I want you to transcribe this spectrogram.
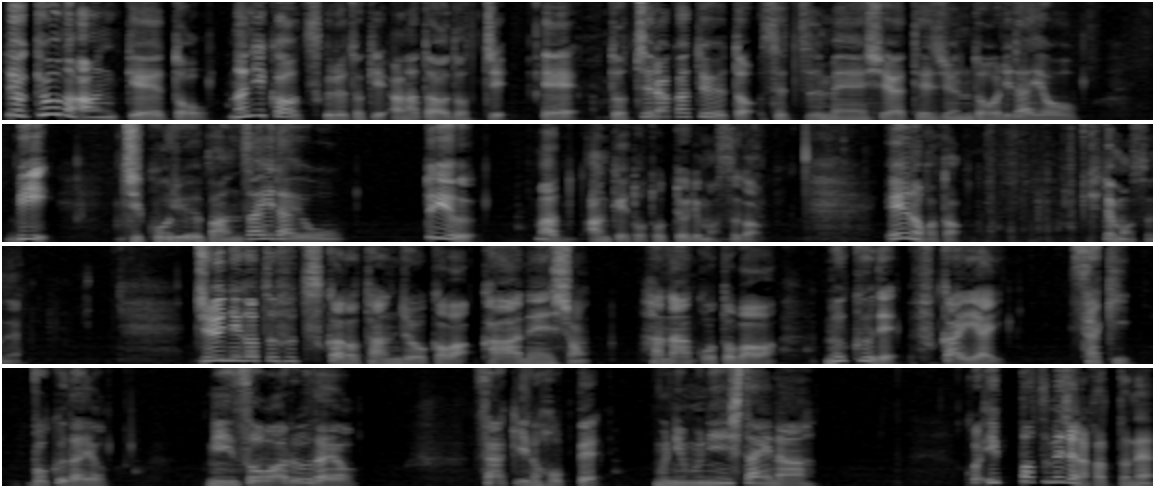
では今日のアンケート。何かを作るときあなたはどっち？A どちらかというと説明書や手順通りだよ。B 自己流万歳だよ。っていうまあアンケートを取っておりますが。A の方来てますね。12月2日の誕生花はカーネーション。花言葉は無垢で深い愛。さき僕だよ。人相悪うだよ。さっきのほっぺムニムニにしたいな。これ一発目じゃなかったね。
